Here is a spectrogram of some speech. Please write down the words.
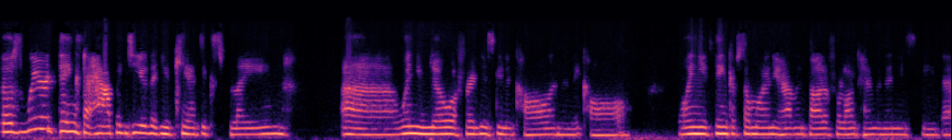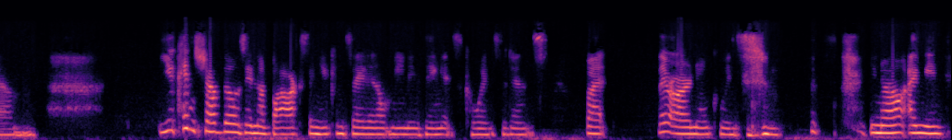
Those weird things that happen to you that you can't explain. Uh, when you know a friend is going to call and then they call. When you think of someone you haven't thought of for a long time and then you see them you can shove those in a box and you can say they don't mean anything, it's coincidence. But there are no coincidences. you know, I mean,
